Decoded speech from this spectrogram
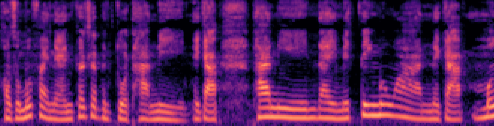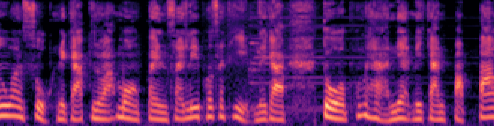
consumer finance ก็จะเป็นตัวธานีนะครับธานีในมิ팅เมื่อวานนะครับเมื่อวันศุกร์นะครับนวะมองเป็น slightly positive นะครับตัวผู้บริหารเนี่ยมีการปรับเป้า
